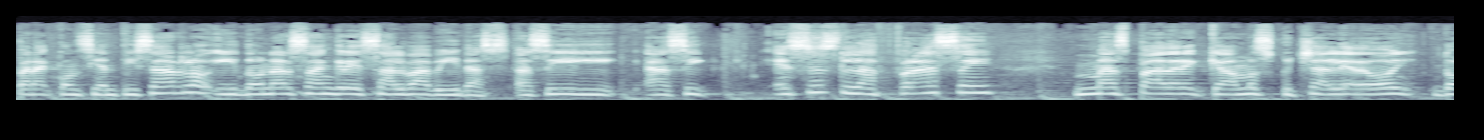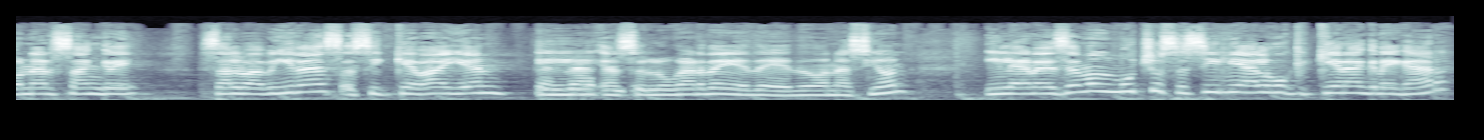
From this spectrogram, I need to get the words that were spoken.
para concientizarlo y donar sangre salva vidas. Así, así, esa es la frase más padre que vamos a escuchar el día de hoy. Donar sangre salva vidas, así que vayan a su lugar de, de donación. Y le agradecemos mucho, Cecilia, ¿algo que quiera agregar?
